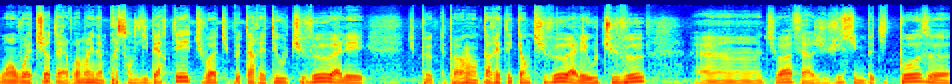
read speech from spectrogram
ou en voiture, tu as vraiment une impression de liberté, tu vois, tu peux t'arrêter où tu veux, aller, tu peux t'arrêter quand tu veux, aller où tu veux, euh, tu vois, faire juste une petite pause, euh,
